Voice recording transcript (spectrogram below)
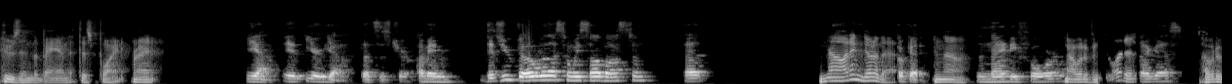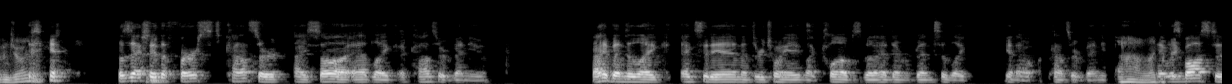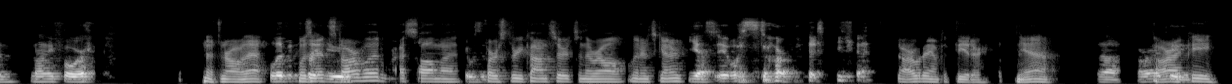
who's in the band at this point, right? Yeah, it, you're yeah, that's just true. I mean, did you go with us when we saw Boston at No, I didn't go to that. Okay. No. The 94. I would have enjoyed it. I guess. I would have enjoyed it. it was actually the first concert I saw at like a concert venue. I had been to like Exit In and 328 like clubs, but I had never been to like you know a concert venue. Oh, like it was Boston '94. Nothing wrong with that. Living was it at you. Starwood where I saw my first three concerts and they were all Lynyrd Skynyrd? Yes, it was Starwood. yeah. Starwood Amphitheater. Yeah. Uh, R.I.P.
